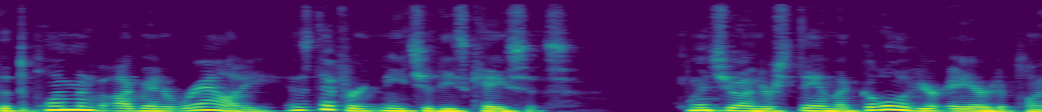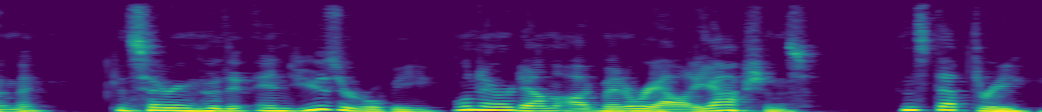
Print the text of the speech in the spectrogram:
The deployment of augmented reality is different in each of these cases. Once you understand the goal of your AR deployment, considering who the end user will be will narrow down the augmented reality options. And step 3,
